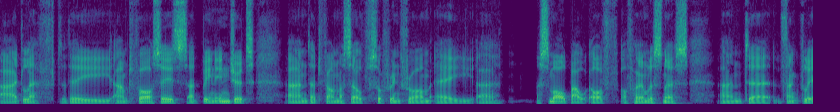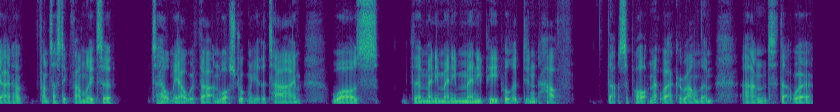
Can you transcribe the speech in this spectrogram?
I'd left the armed forces, I'd been injured, and I'd found myself suffering from a, uh, a small bout of, of homelessness. And uh, thankfully, I'd have fantastic family to to help me out with that. And what struck me at the time was the many, many, many people that didn't have that support network around them and that were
